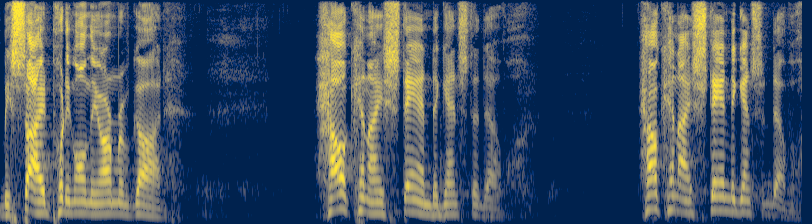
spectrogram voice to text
Beside putting on the armor of God. How can I stand against the devil? How can I stand against the devil?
